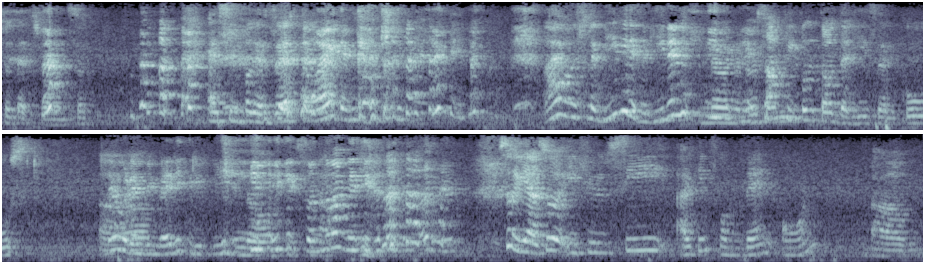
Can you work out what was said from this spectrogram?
So that's the answer. As simple as that. the white and black. I was like, maybe there's a hidden. No, no, no. Some people thought that he's a ghost. That uh, would have been very creepy. No, it's not. so yeah, so if you see, I think from then on, um,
